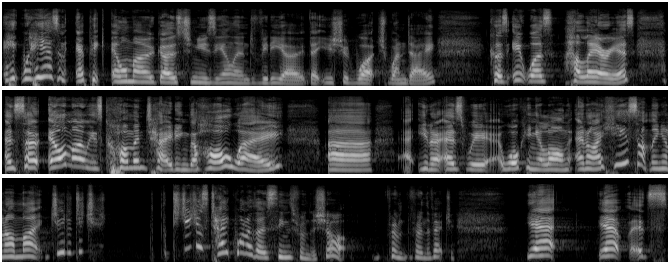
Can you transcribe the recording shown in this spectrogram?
he, well, he has an epic Elmo goes to New Zealand video that you should watch one day because it was hilarious. And so Elmo is commentating the whole way, uh, you know, as we're walking along, and I hear something, and I'm like, Judah, did you did you just take one of those things from the shop, from from the factory? Yeah, yeah, it's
